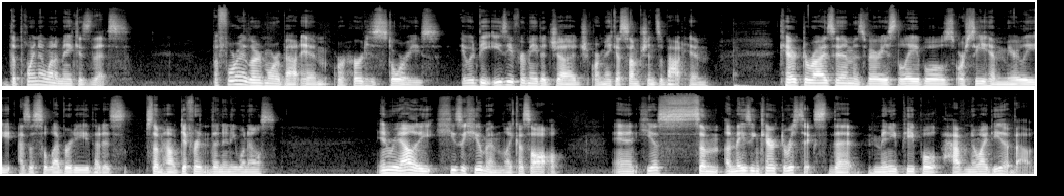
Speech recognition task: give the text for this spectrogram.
the point I want to make is this before I learned more about him or heard his stories, it would be easy for me to judge or make assumptions about him, characterize him as various labels, or see him merely as a celebrity that is somehow different than anyone else. In reality, he's a human like us all, and he has some amazing characteristics that many people have no idea about,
